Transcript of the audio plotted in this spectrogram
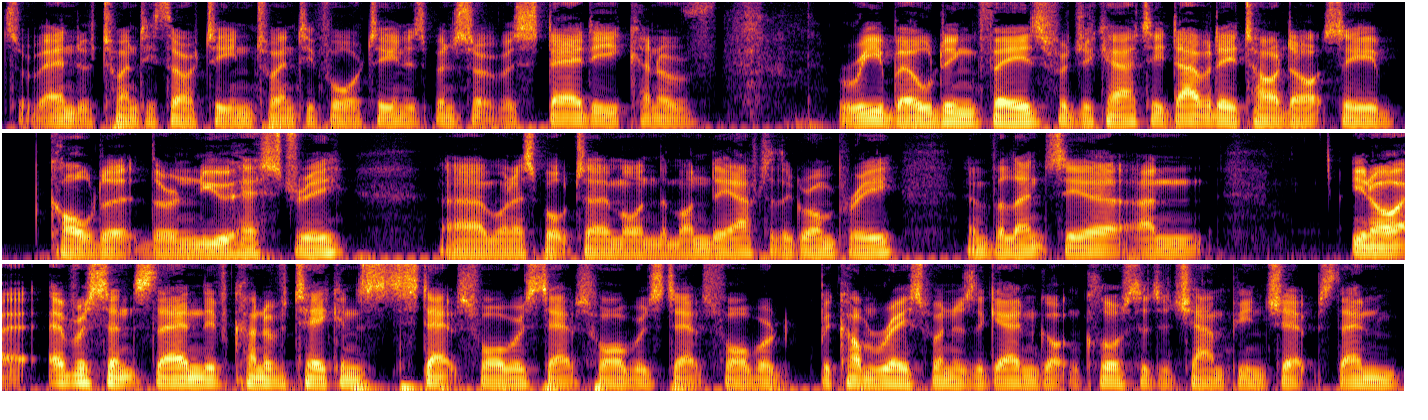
sort of end of 2013, 2014, has been sort of a steady kind of rebuilding phase for Ducati. Davide Tardozzi called it their new history uh, when I spoke to him on the Monday after the Grand Prix in Valencia, and you know, ever since then, they've kind of taken steps forward, steps forward, steps forward, become race winners again, gotten closer to championships. Then,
